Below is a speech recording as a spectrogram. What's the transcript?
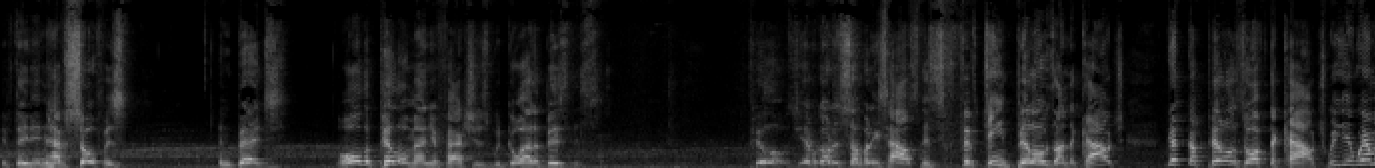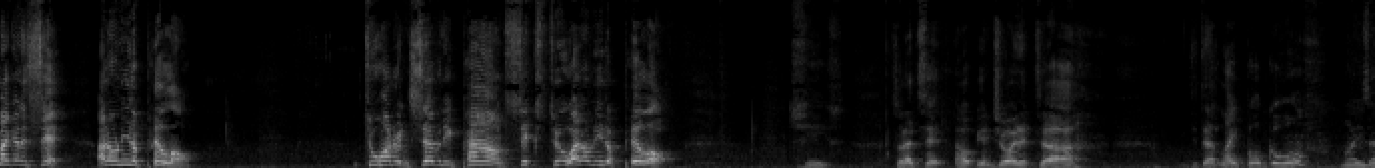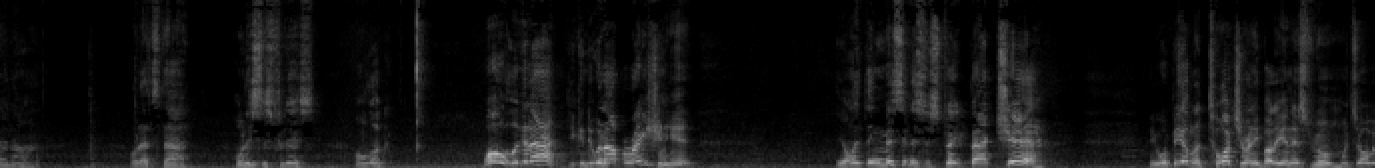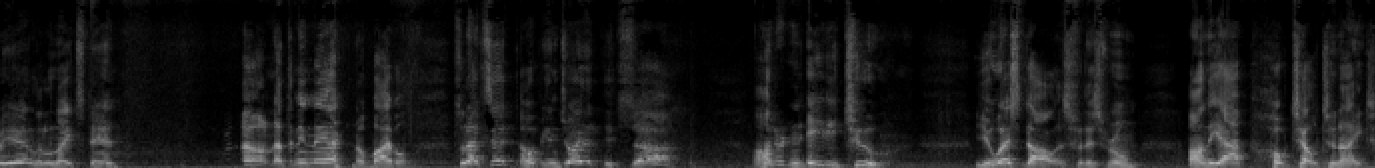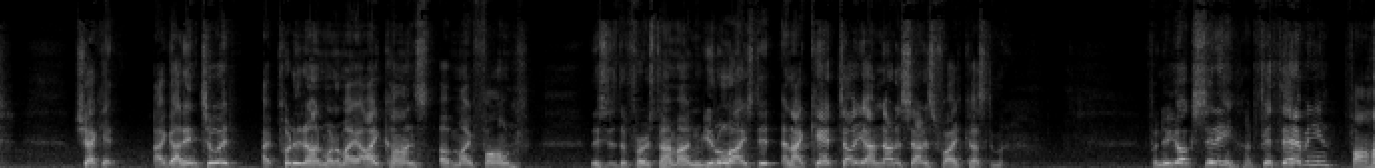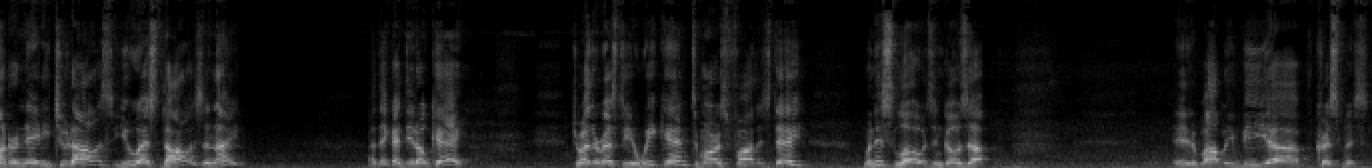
If they didn't have sofas and beds, all the pillow manufacturers would go out of business. Pillows. You ever go to somebody's house and there's 15 pillows on the couch? Get the pillows off the couch. Where, where am I going to sit? I don't need a pillow. 270 pounds, 6'2". I don't need a pillow. Jeez. So that's it. I hope you enjoyed it. Uh, did that light bulb go off? Why is that on? Oh, that's that. Oh, this is for this. Oh, look. Whoa, look at that. You can do an operation here. The only thing missing is a straight back chair. You won't be able to torture anybody in this room. What's over here? A little nightstand. Oh, nothing in there. No Bible. So that's it. I hope you enjoyed it. It's uh, 182 US dollars for this room on the app Hotel Tonight. Check it. I got into it. I put it on one of my icons of my phone. This is the first time I've utilized it, and I can't tell you I'm not a satisfied customer. For New York City on Fifth Avenue for $182 US dollars a night, I think I did okay. Enjoy the rest of your weekend. Tomorrow's Father's Day. When this loads and goes up, it'll probably be uh, Christmas.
